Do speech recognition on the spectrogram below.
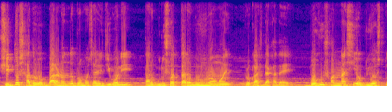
সিদ্ধ সাধক বালানন্দ ব্রহ্মচারীর জীবনে তার গুরুসত্তার মহিমাময় প্রকাশ দেখা দেয়। বহু সন্ন্যাসী ও গৃহস্থ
